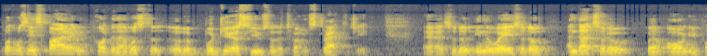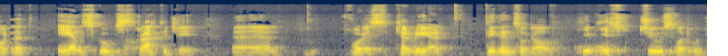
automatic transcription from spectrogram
what was inspiring part of that was the, the Bourdieu's use of the term strategy. Uh, so the, in a way, sort of, and that's sort of what I'm arguing part that Enskog's strategy uh, for his career didn't sort of, he, he choose what would,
